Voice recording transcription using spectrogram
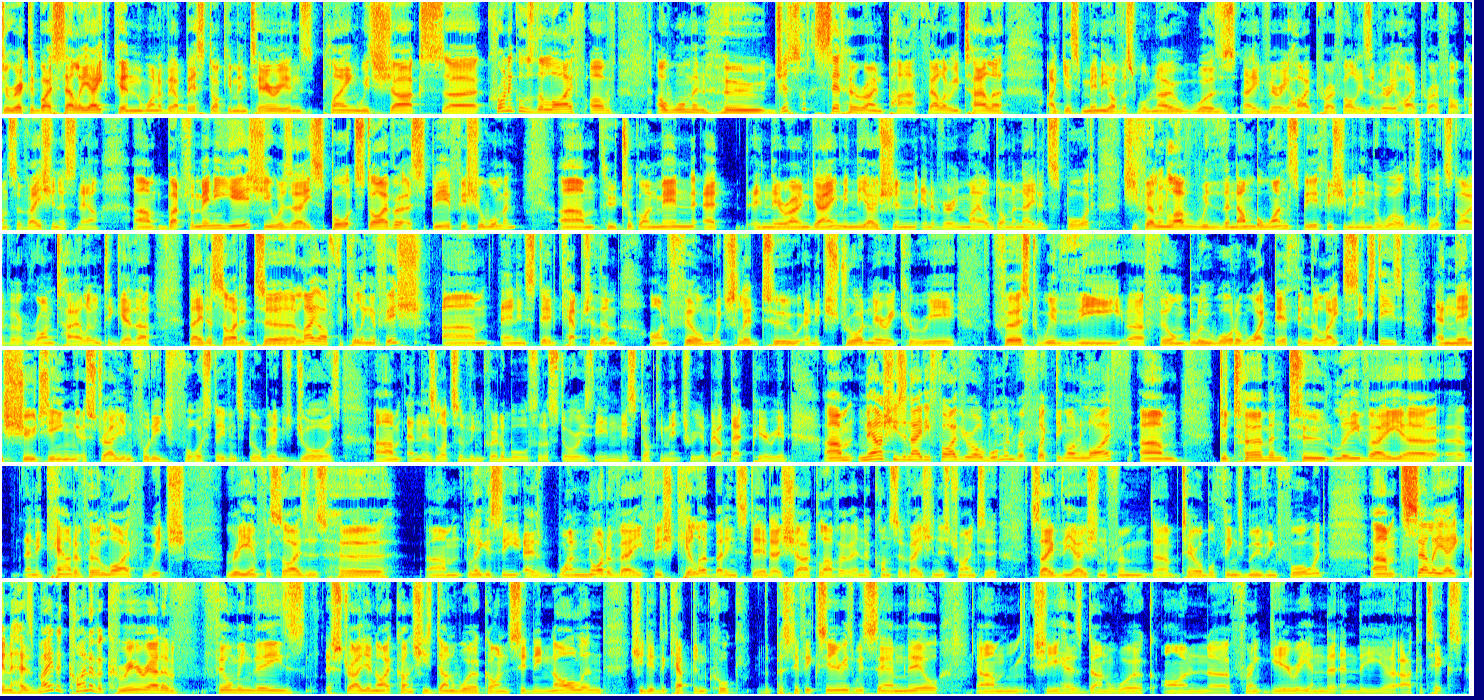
Directed by Sally Aitken, one of our best documentarians, playing with sharks, uh, chronicles the life of a woman who just sort of set her own path. Valerie Taylor I guess many of us will know was a very high profile, is a very high profile conservationist now. Um, but for many years, she was a sports diver, a spearfisher woman um, who took on men at in their own game in the ocean in a very male dominated sport. She fell in love with the number one spearfisherman in the world, the sports diver Ron Taylor, and together they decided to lay off the killing of fish um, and instead capture them on film, which led to an extraordinary career. First with the uh, film Blue Water, White Death in the late 60s, and then shooting Australian footage for Steven Spielberg's Jaws. Um, and there's lots of incredible sort of stories in this documentary about that period. Um, now she's an 85 year old woman reflecting on life, um, determined to leave a uh, uh, an account of her life which re emphasizes her um, legacy as one not of a fish killer, but instead a shark lover and a conservationist trying to save the ocean from um, terrible things moving forward. Um, Sally Aitken has made a kind of a career out of filming these Australian icons. She's done work on Sidney Nolan. She did the Captain Cook, the Pacific series with Sam Neill. Um, she has done work on uh, Frank Gehry and, and the uh, architects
